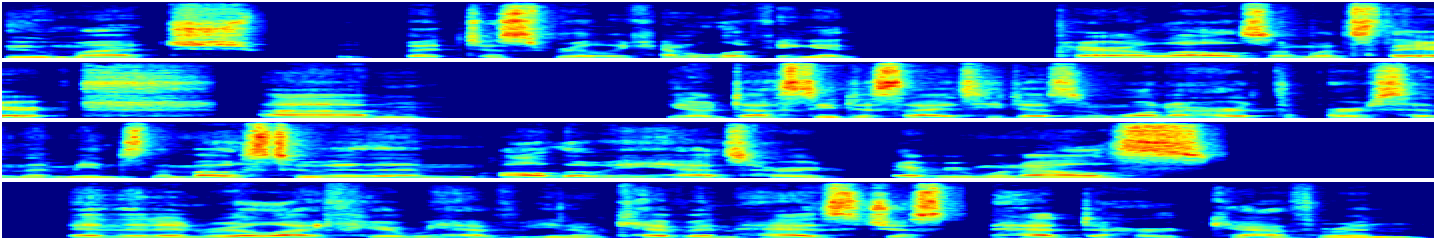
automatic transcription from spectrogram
too much, but just really kind of looking at parallels and what's there. Um, you know, Dusty decides he doesn't want to hurt the person that means the most to him, although he has hurt everyone else. And then in real life, here we have you know Kevin has just had to hurt Catherine,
